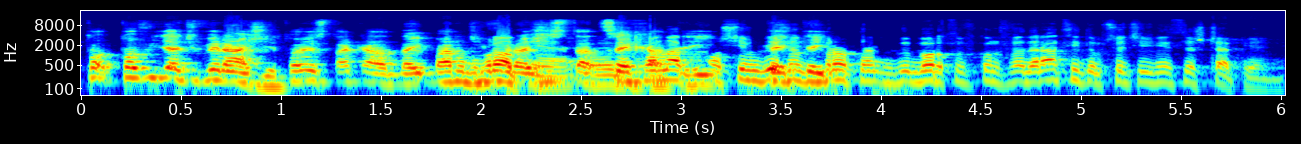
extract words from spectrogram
to, to widać wyraźnie. To jest taka najbardziej wyrazista cecha. Ponad 80% tej, tej... wyborców Konfederacji to przeciwnicy szczepień.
